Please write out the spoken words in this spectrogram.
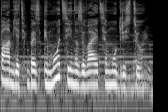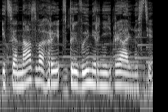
Пам'ять без емоцій називається мудрістю, і це назва гри в тривимірній реальності.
